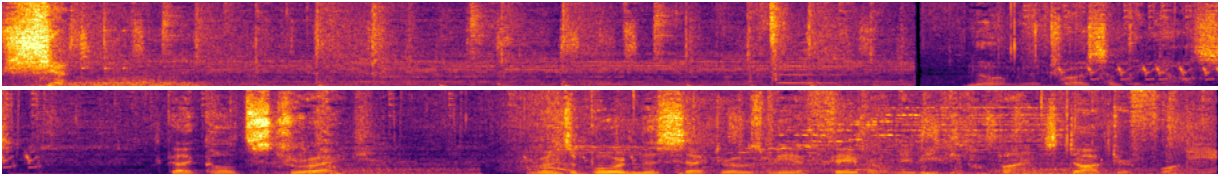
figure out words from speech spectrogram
Shit! No, I'm gonna try something else. A guy called Strike. He runs a board in this sector, owes me a favor. Maybe he can find his doctor for me.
